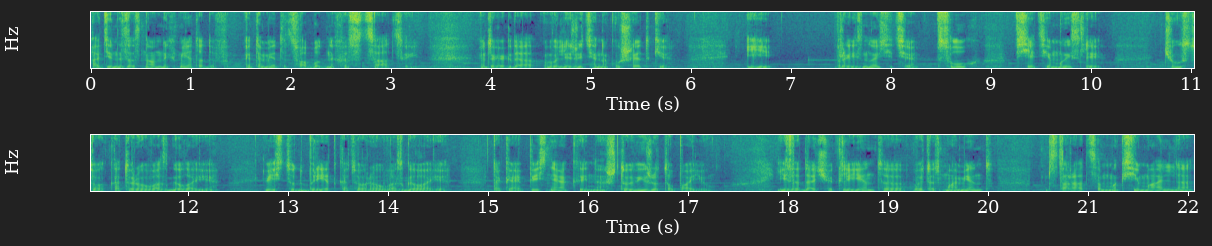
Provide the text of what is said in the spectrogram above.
один из основных методов – это метод свободных ассоциаций. Это когда вы лежите на кушетке и произносите вслух все те мысли, чувства, которые у вас в голове. Весь тот бред, который у вас в голове. Такая песня Акына «Что вижу, то пою». И задача клиента в этот момент стараться максимально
